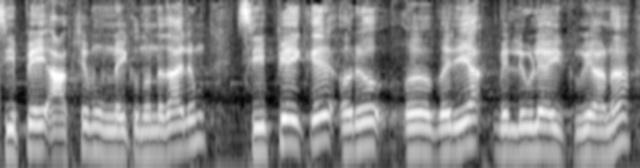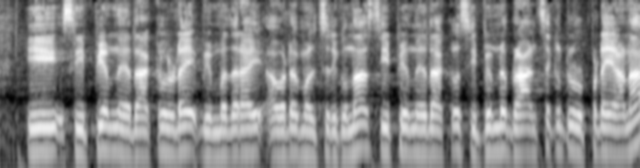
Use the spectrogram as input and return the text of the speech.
സി പി ഐ ആക്ഷേപം ഉന്നയിക്കുന്നുണ്ട്. എന്തായാലും സി പി ഐക്ക് ഒരു വലിയ വെല്ലുവിളിയായിരിക്കുകയാണ് ഈ സി പി എം നേതാക്കളുടെ വിമതരായി അവിടെ മത്സരിക്കുന്ന സി പി എം നേതാക്കൾ സി പി എമ്മിന്റെ ബ്രാഞ്ച് സെക്രട്ടറി ഉൾപ്പെടെയാണ്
